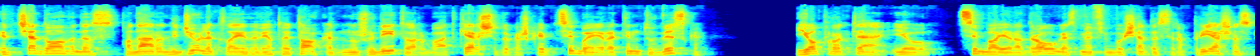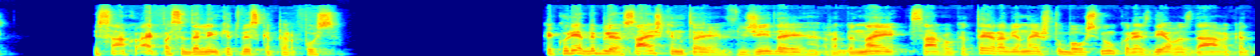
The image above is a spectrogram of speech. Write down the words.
Ir čia Dovydas padaro didžiulę klaidą vietoj to, kad nužudytų arba atkeršytų kažkaip cibai ir atimtų viską. Jo prote jau Ciba yra draugas, Mefibušetas yra priešas. Jis sako, ai pasidalinkit viską per pusę. Kai kurie Biblijos aiškintojai, žydai, rabinai sako, kad tai yra viena iš tų bausmių, kurias Dievas davė, kad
